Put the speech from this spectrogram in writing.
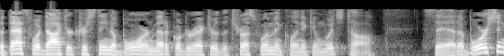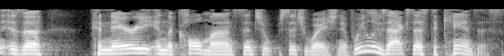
But that's what Dr. Christina Bourne, medical director of the Trust Women Clinic in Wichita, said. Abortion is a canary in the coal mine situ- situation. If we lose access to Kansas,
